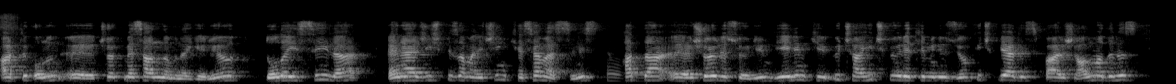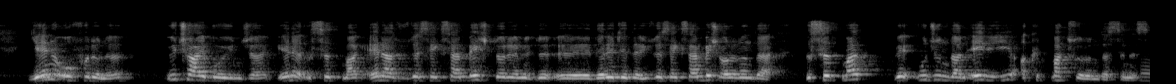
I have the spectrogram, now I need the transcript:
artık onun e, çökmesi anlamına geliyor. Dolayısıyla enerji hiçbir zaman için kesemezsiniz. Hatta e, şöyle söyleyeyim, diyelim ki 3 ay hiçbir üretiminiz yok, hiçbir yerde sipariş almadınız. Gene o fırını 3 ay boyunca gene ısıtmak, en az %85 dönemi, e, derecede %85 oranında ısıtmak ve ucundan eriği akıtmak zorundasınız.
